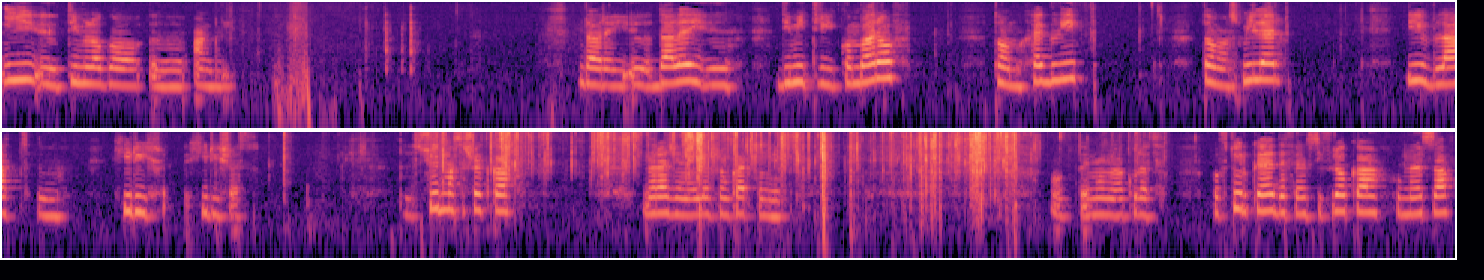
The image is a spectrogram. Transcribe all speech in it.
I y, team logo y, Anglii. Dalej, y, dalej Dimitri Kombarow, Tom Hegli, Thomas Miller i Vlad Hirish. To jest siódma saszetka. Na razie najlepszą kartą jest. O, tutaj mamy akurat powtórkę Defensive Rocka, Hummelsa.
